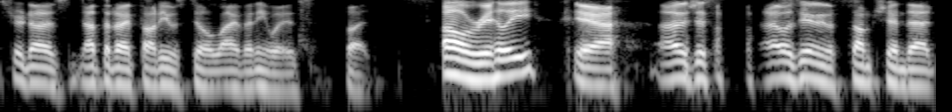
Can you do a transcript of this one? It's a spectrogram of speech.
Sure does. Not that I thought he was still alive, anyways. But Oh, really? yeah, I was just I was in an assumption that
